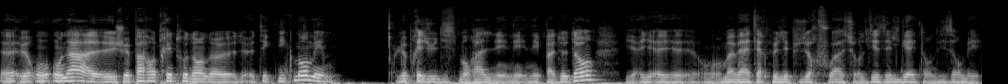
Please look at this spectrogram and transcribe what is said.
on, on, a, je ne vais pas rentrer trop dans techniquement, mais le préjudice moral n'est pas dedans. on m'avait interpellé plusieurs fois sur le Dieselgate en disant Mais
